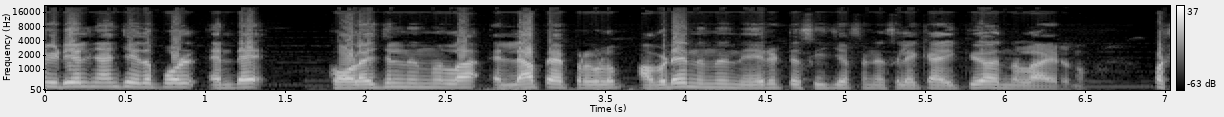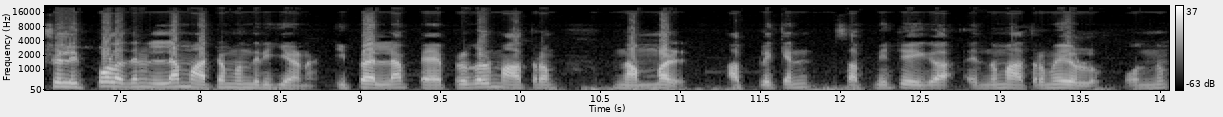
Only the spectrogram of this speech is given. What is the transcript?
വീഡിയോയിൽ ഞാൻ ചെയ്തപ്പോൾ എന്റെ കോളേജിൽ നിന്നുള്ള എല്ലാ പേപ്പറുകളും അവിടെ നിന്ന് നേരിട്ട് സി ജി എഫ് എൻ എസിലേക്ക് അയക്കുക എന്നുള്ളതായിരുന്നു. പക്ഷേ ഇപ്പോൾ അതിനെല്ലാം മാറ്റം വന്നിരിക്കുകയാണ്. ഇപ്പം എല്ലാം പേപ്പറുകൾ മാത്രം നമ്മൾ അപ്ലിക്കൻ സബ്മിറ്റ് ചെയ്യുക എന്ന് മാത്രമേ ഉള്ളൂ. ഒന്നും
